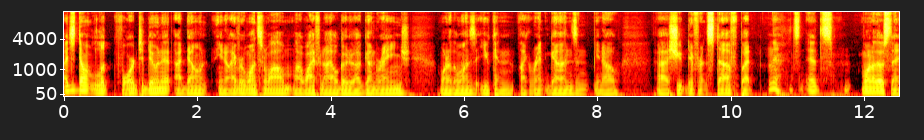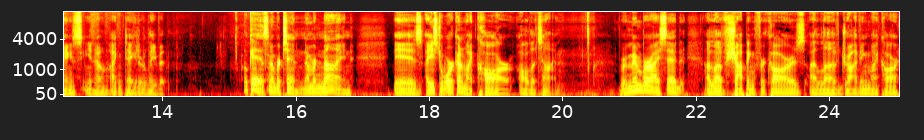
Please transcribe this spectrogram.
I just don't look forward to doing it. I don't, you know, every once in a while, my wife and I will go to a gun range, one of the ones that you can like rent guns and, you know, uh, shoot different stuff. But yeah, it's it's one of those things. You know, I can take it or leave it. Okay, that's number ten. Number nine is I used to work on my car all the time. Remember, I said I love shopping for cars. I love driving my car.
